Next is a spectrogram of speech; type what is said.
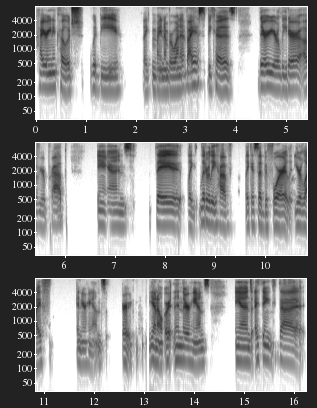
hiring a coach would be like my number one advice because they're your leader of your prep. And they like literally have like i said before your life in your hands or you know or in their hands. And i think that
